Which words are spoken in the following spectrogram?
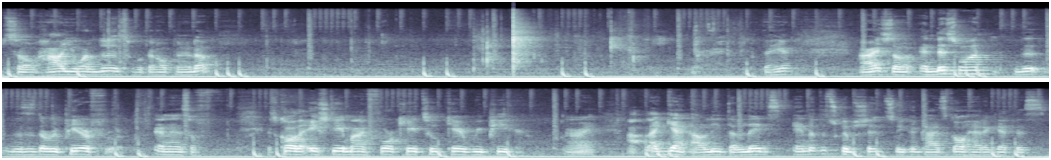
So how you want to do this, we're gonna open it up. That here. All right, so in this one, the, this is the repeater, for, and it's a, it's called the HDMI 4K 2K repeater. All right. Again, I'll leave the links in the description so you can guys go ahead and get this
